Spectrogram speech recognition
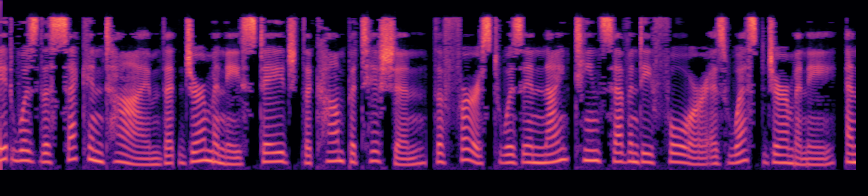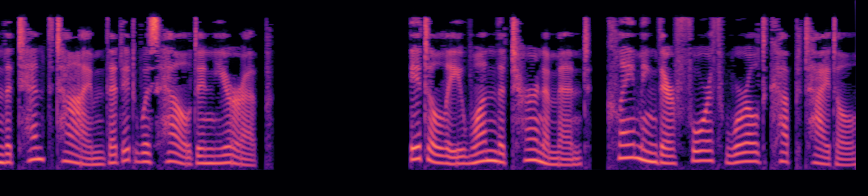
It was the second time that Germany staged the competition the first was in 1974 as West Germany, and the tenth time that it was held in Europe. Italy won the tournament, claiming their fourth World Cup title.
